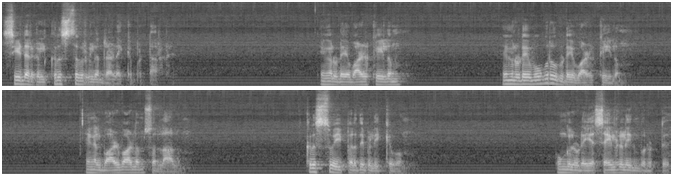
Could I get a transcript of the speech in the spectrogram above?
சீடர்கள் கிறிஸ்தவர்கள் என்று அழைக்கப்பட்டார்கள். எங்களுடைய வாழ்க்கையிலும் எங்களுடைய ஒவ்வொருவருடைய வாழ்க்கையிலும் எங்கள் வாழ்வாளும் சொல்லாலும் கிறிஸ்துவை பிரதிபலிக்கவும் உங்களுடைய செயல்களின் பொருட்டு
